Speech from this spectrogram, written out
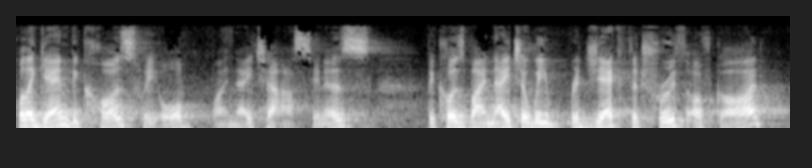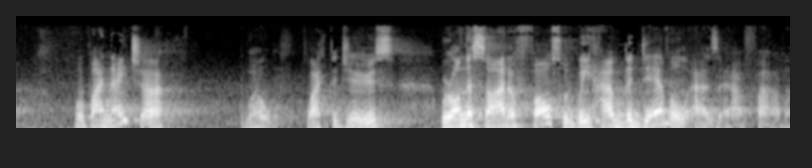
Well, again, because we all by nature are sinners, because by nature we reject the truth of God, well, by nature, well, like the Jews, we're on the side of falsehood. We have the devil as our father.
